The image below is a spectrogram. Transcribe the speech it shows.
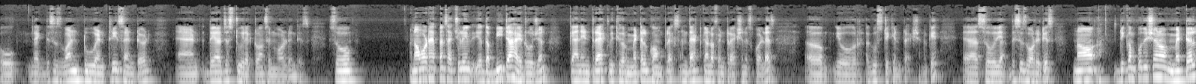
oh like this is one two and three centered and there are just two electrons involved in this. So now what happens actually the beta hydrogen can interact with your metal complex and that kind of interaction is called as uh, your agostic interaction okay? Uh, so yeah this is what it is. Now decomposition of metal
